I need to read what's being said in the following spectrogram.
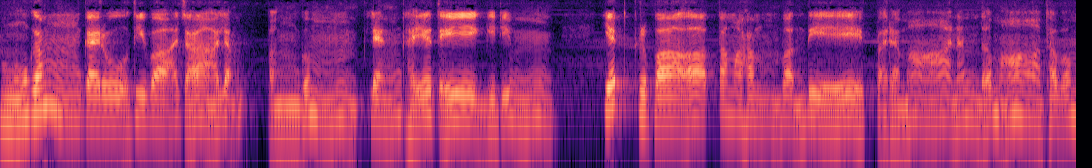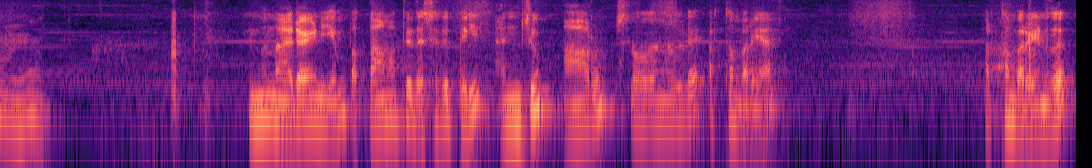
മൂകം കരോതി വാചാലം പങ്കും ലംഘയത്തെ ഗിരിം. യത്കൃപാത്തമഹം വന്ദേ പരമാനന്ദമാധവം. ഇന്ന് നാരായണീയം പത്താമത്തെ ദശകത്തിൽ അഞ്ചും ആറും ശ്ലോകങ്ങളുടെ അർത്ഥം പറയാൻ അർത്ഥം പറയണത്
